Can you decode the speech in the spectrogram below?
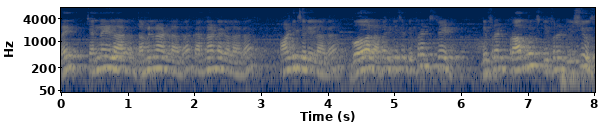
like Chennai లాగా తమిళనాడు లాగా కర్ణాటక లాగా పాండిచ్చేరి లాగా గోవా లాగా it is a different state different problems different issues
